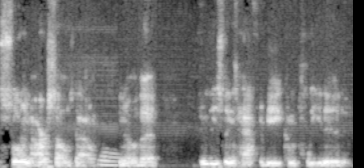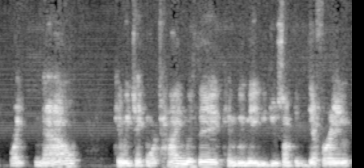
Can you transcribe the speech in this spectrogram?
slowing ourselves down? Mm. You know, that do these things have to be completed right now? Can we take more time with it? Can we maybe do something different?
